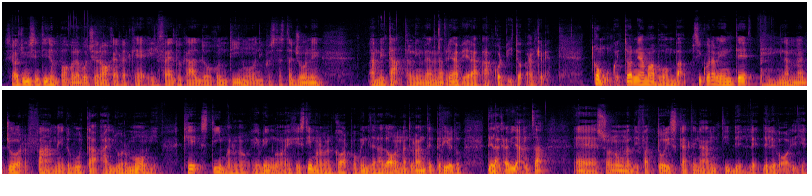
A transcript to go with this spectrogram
Se oggi mi sentite un po' con la voce roca è perché il freddo caldo continuo di questa stagione a metà tra l'inverno e la primavera ha colpito anche me. Comunque, torniamo a bomba. Sicuramente la maggior fame dovuta agli ormoni che stimolano, che vengono, e che stimolano il corpo quindi della donna durante il periodo della gravidanza eh, sono uno dei fattori scatenanti delle, delle voglie.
